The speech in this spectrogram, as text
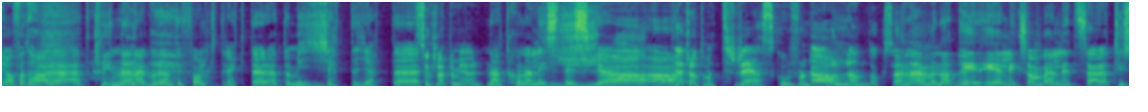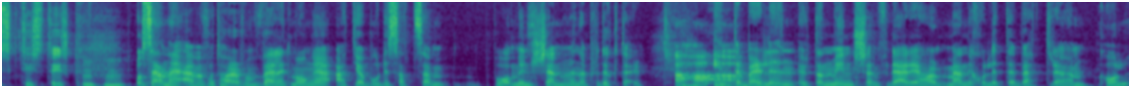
Jag har fått höra att kvinnorna går runt i folkdräkter, att de är jätte, jätte Såklart de gör. nationalistiska. Ja. Jag tror att de har träskor från Holland också. Ja, Nej, men att det är liksom väldigt så här, tysk, tysk, tysk. Mhm. Och sen har jag även fått höra från väldigt många att jag borde satsa på München med mina produkter. Aha. Inte Berlin utan München, för där har människor lite bättre Koll?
